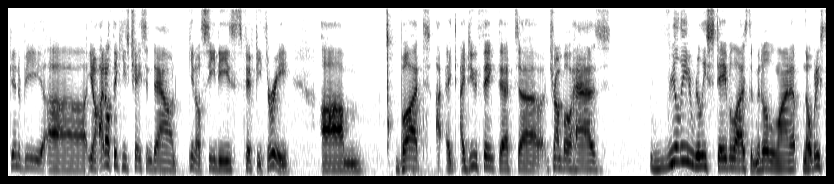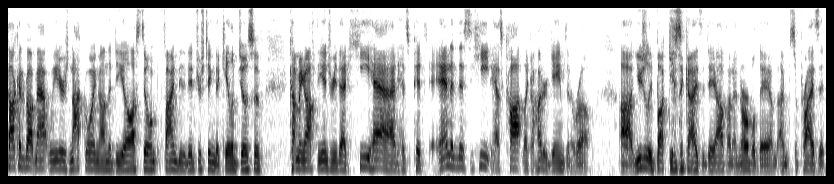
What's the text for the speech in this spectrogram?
going to be. Uh, you know, I don't think he's chasing down you know CD's 53. Um, but I, I do think that uh, Trumbo has really, really stabilized the middle of the lineup. Nobody's talking about Matt Wieters not going on the deal. I still find it interesting that Caleb Joseph, coming off the injury that he had, has pitched and in this heat has caught like 100 games in a row. Uh, usually Buck gives the guys a day off on a normal day. I'm, I'm, surprised that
